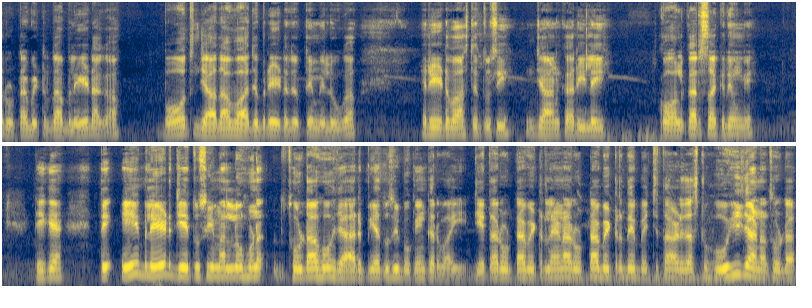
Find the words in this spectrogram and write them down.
ਰੋਟਾਵੇਟਰ ਦਾ ਬਲੇਡ ਹੈਗਾ, ਬਹੁਤ ਜ਼ਿਆਦਾ ਵਾਜਬ ਰੇਟ ਦੇ ਉੱਤੇ ਮਿਲੂਗਾ। ਰੇਟ ਵਾਸਤੇ ਤੁਸੀਂ ਜਾਣਕਾਰੀ ਲਈ ਕਾਲ ਕਰ ਸਕਦੇ ਹੋਗੇ। ਠੀਕ ਹੈ? ਤੇ ਇਹ ਬਲੇਡ ਜੇ ਤੁਸੀਂ ਮੰਨ ਲਓ ਹੁਣ ਤੁਹਾਡਾ ਉਹ 1000 ਰੁਪਿਆ ਤੁਸੀਂ ਬੁਕਿੰਗ ਕਰਵਾਈ, ਜੇ ਤਾਂ ਰੋਟਾਵੇਟਰ ਲੈਣਾ, ਰੋਟਾਵੇਟਰ ਦੇ ਵਿੱਚ ਤਾਂ ਐਡਜਸਟ ਹੋ ਹੀ ਜਾਣਾ ਤੁਹਾਡਾ।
